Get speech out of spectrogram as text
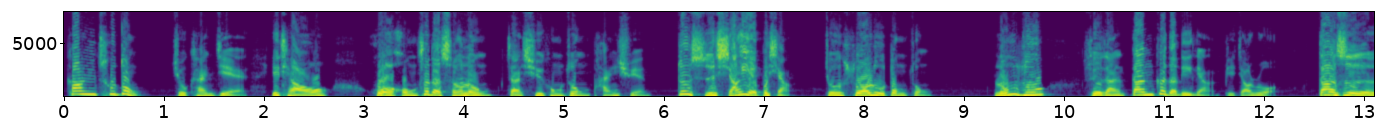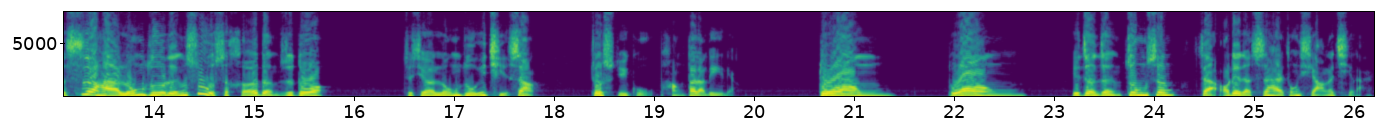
刚一出洞，就看见一条火红色的神龙在虚空中盘旋，顿时想也不想。就缩入洞中。龙族虽然单个的力量比较弱，但是四海龙族人数是何等之多，这些龙族一起上，就是一股庞大的力量。咚，咚，一阵阵钟声在敖烈的识海中响了起来。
